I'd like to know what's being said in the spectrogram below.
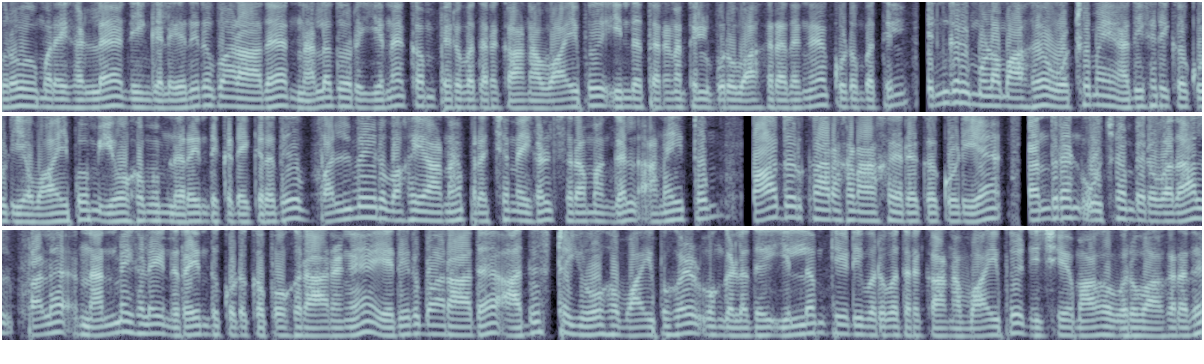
உறவு முறைகள்ல நீங்கள் எதிர்பாராத நல்லதொரு இணக்கம் பெறுவதற்கான வாய்ப்பு இந்த தருணத்தில் உருவாகிறதுங்க. குடும்பத்தில் பெண்கள் மூலமாக ஒற்றுமை அதிகரிக்கக்கூடிய வாய்ப்பும் யோகமும் நிறைந்து கிடைக்கிறது. பல்வேறு வகையான பிரச்சனைகள் சிரமங்கள் அனைத்தும் ஆதுர்காரகனாக இருக்கக்கூடிய சந்திரன் உச்சம் பெறுவதால் பல நன்மைகளை நிறைந்து கொடுக்க போகிறாருங்க. எதிர்பாராத அதிர்ஷ்ட யோக வாய்ப்புகள் உங்களது இல்லம் தேடி வருவதற்கான வாய்ப்பு நிச்சயமாக உருவாகிறது.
